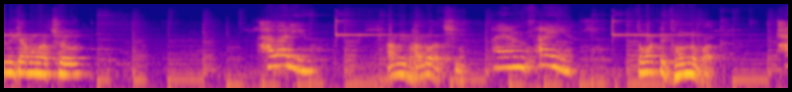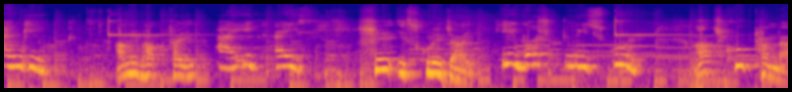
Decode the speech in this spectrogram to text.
তুমি কেমন আছো? হাউ আর ইউ আমি ভালো আছি। আই অ্যাম ফাইন তোমাকে ধন্যবাদ। থ্যাংক ইউ আমি ভাত খাই। আই ইট রাইস সে স্কুলে যায়। হি গোস টু স্কুল আজ খুব ঠান্ডা।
